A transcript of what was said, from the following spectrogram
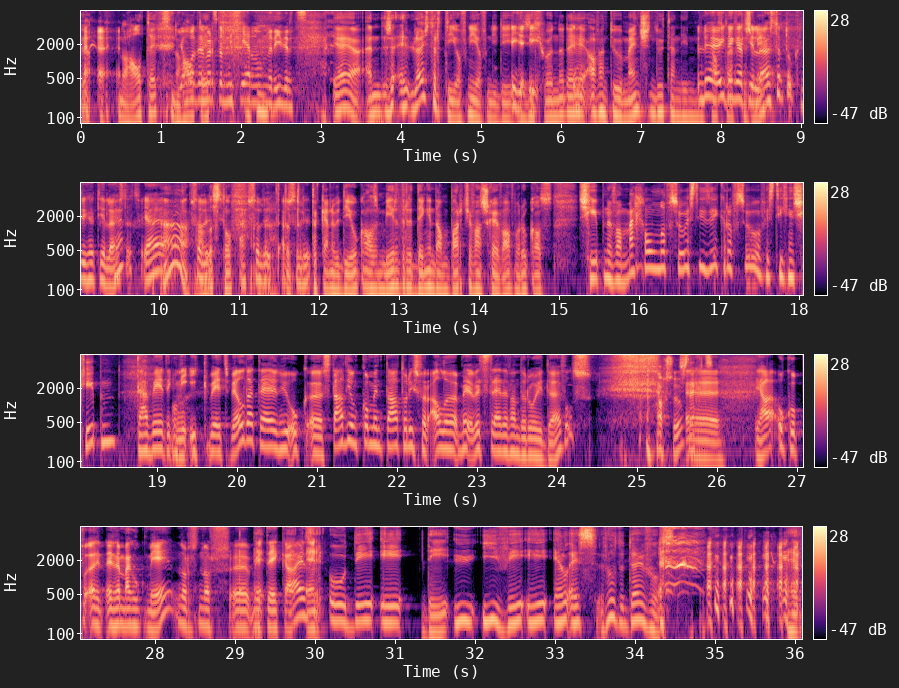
Ja, nog altijd. Nog Ja, altijd. daar werd hem niet meer onderriederd. Ja, ja. En eh, luistert die of niet? Of niet? Die, die ik- gewoon dat hij af en toe mention doet en die. Nee, ik denk dat hij luistert ook. Ik denk dat hij luistert. Ja, ja, Ah, absoluut. dat tof. Absoluut, Dat- absoluut. Dan kennen we die ook als meerdere dingen dan Bartje van Schuif af, maar ook als Schepenen van Mechelen of zo. Is die zeker of zo? Of is die geen Schepen? Dat weet ik niet. Ik weet wel dat hij nu ook eh, stadioncommentator is voor alle wedstrijden van de Rode Duivels. Ach zo. Eh, ja, ook op, en hij mag ook mee naar, naar, eh, met TK. R-O-D-E-D-U-I-V-E-L-S, Rode Duivels.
